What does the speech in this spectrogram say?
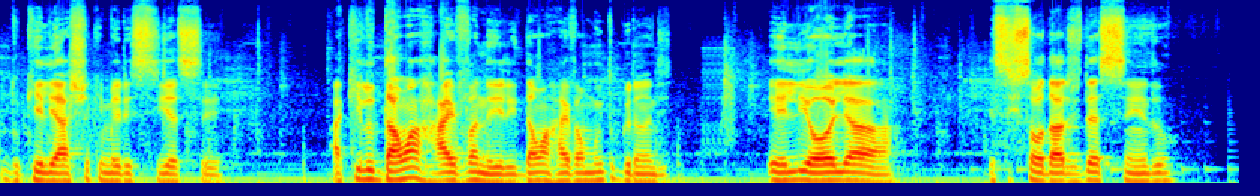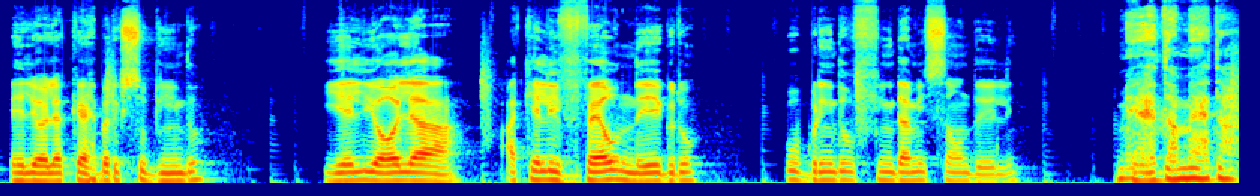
do que ele acha que merecia ser. Aquilo dá uma raiva nele, dá uma raiva muito grande. Ele olha esses soldados descendo, ele olha Kerberos subindo e ele olha aquele véu negro cobrindo o fim da missão dele. Merda, merda.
